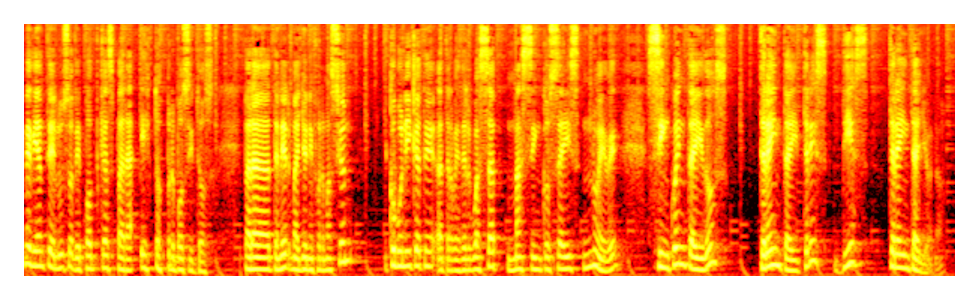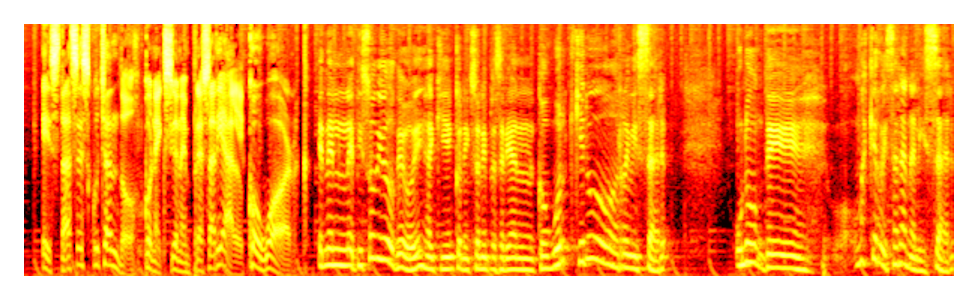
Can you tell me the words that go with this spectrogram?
mediante el uso de podcast para estos propósitos. Para tener mayor información, comunícate a través del WhatsApp más 569 52 33 10 31. Estás escuchando Conexión Empresarial Cowork. En el episodio de hoy, aquí en Conexión Empresarial Cowork, quiero revisar uno de, más que revisar, analizar,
